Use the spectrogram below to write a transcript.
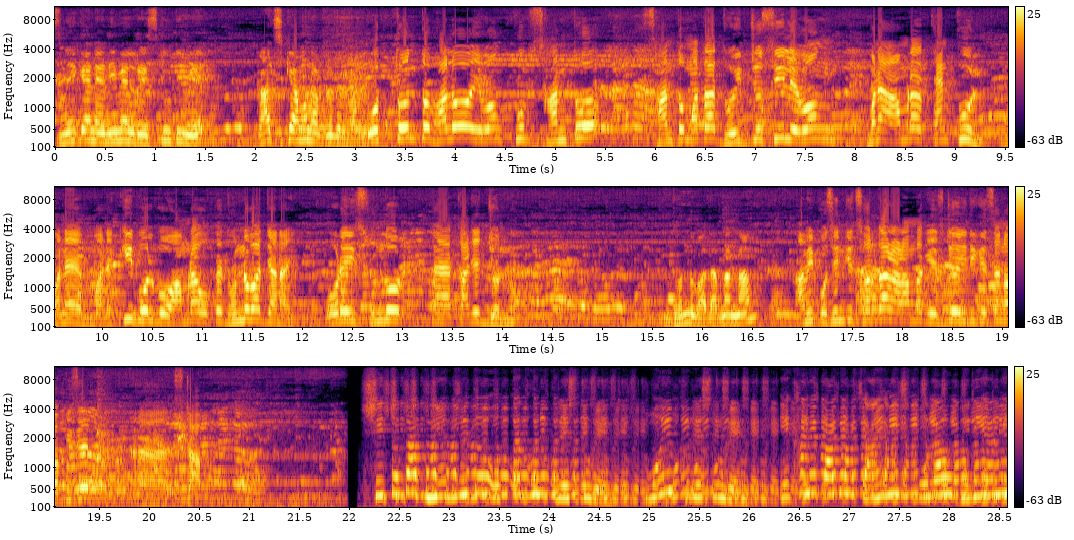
snake and animal rescue টিমের কাজ কেমন আপনাদের ভালো অত্যন্ত ভালো এবং খুব শান্ত শান্ত মাতা ধৈর্যশীল এবং মানে আমরা থ্যাঙ্কফুল মানে মানে কি বলব আমরা ওকে ধন্যবাদ জানাই ওর এই সুন্দর কাজের জন্য। ধন্যবাদ। আপনার নাম? আমি প্রসেনজিৎ সরকার আর Arambagh S D O irrigation অফিসের স্টাফ শীততাপ নিয়ন্ত্রিত অত্যাধুনিক রেস্টুরেন্ট ময়ূখ রেস্টুরেন্ট এখানে পাবেন চাইনিজ পোলাও বিরিয়ানি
